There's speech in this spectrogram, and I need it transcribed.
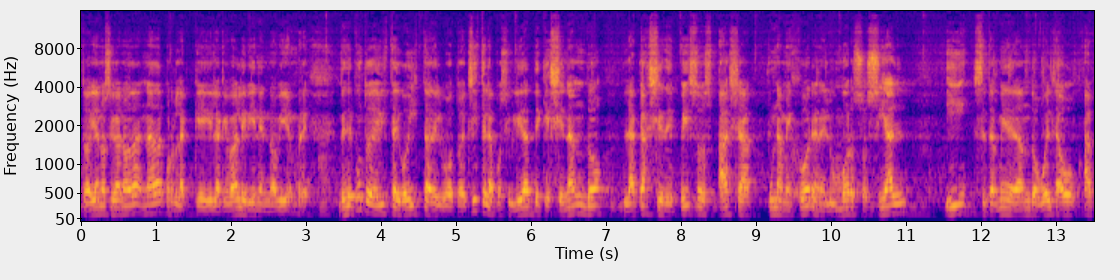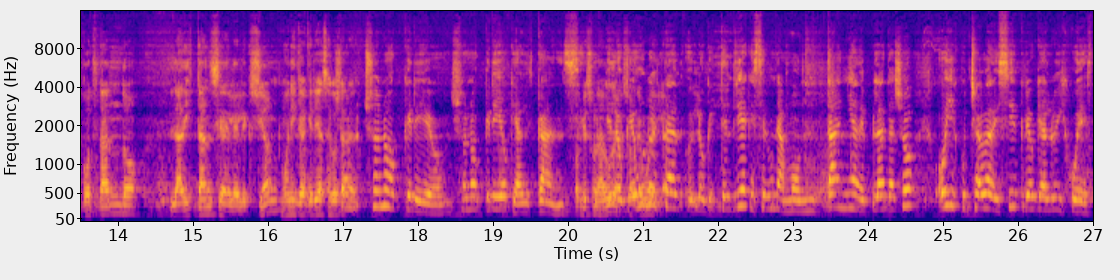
todavía no se ganó da- nada por la que, la que vale viene en noviembre. Desde el punto de vista egoísta del voto, ¿existe la posibilidad de que llenando la calle de pesos haya una mejora en el humor social y se termine dando vuelta o acotando la distancia de la elección? Mónica, querías acotar. Yo no creo, yo no creo que alcance. Porque es una porque duda lo que que uno está, lo que tendría que ser una montaña de plata. Yo hoy escuchaba decir, creo que a Luis Juez,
